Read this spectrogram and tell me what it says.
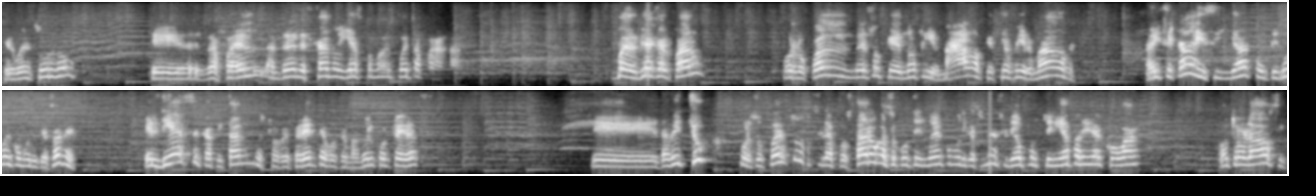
el buen zurdo. Eh, Rafael Andrés Lescano ya es tomado en cuenta para el viaje al paro, por lo cual eso que no firmado, que sí ha firmado, ahí se cae y si ya continúa en comunicaciones. El 10, el capitán, nuestro referente José Manuel Contreras, eh, David Chuk, por supuesto, si le apostaron a su continuidad en comunicaciones, dio oportunidad para ir a Cobán. Otro lado, si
